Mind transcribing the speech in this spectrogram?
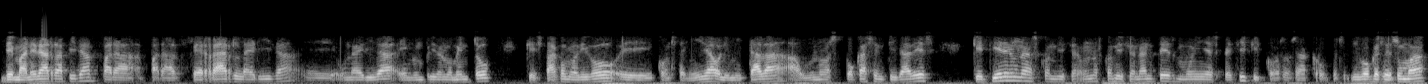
de manera rápida para, para cerrar la herida, eh, una herida en un primer momento que está, como digo, eh, constreñida o limitada a unas pocas entidades que tienen unas unos condicionantes muy específicos. O sea, pues digo que se suma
